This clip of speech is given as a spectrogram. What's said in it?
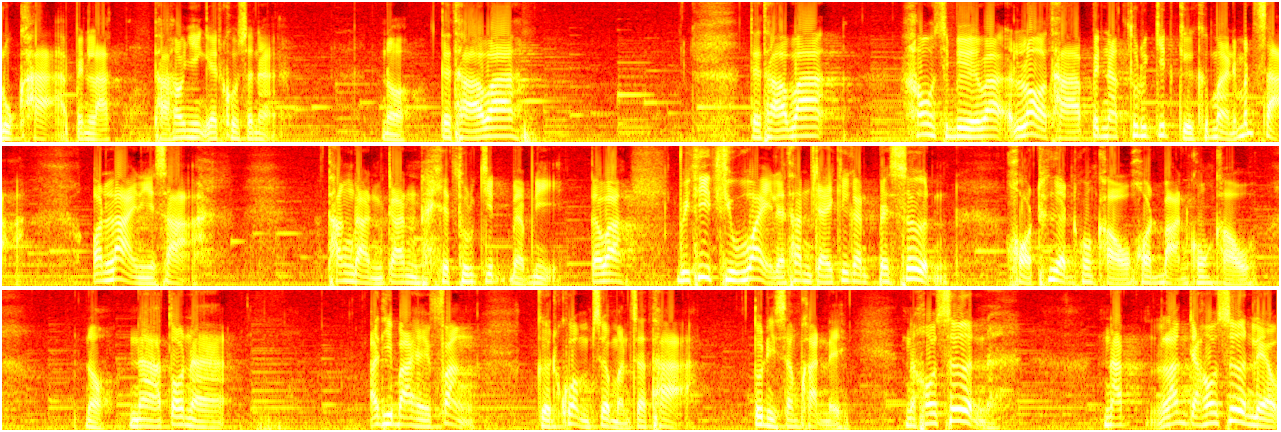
ลูกค้าเป็นหลัก ถ้าเฮายิ่งแอดโฆษณา เนาะแต่ถามว่า แต่ถามว่าเฮาสิไปว่าล่อถาเป็นนักธุรกิจเกิดขึ้นมานี่มันสาออนไลน์นี่สาทางด้านการเฮ็ดธุรกิจแบบนี้ แต่ว่าวิธีที่ไวและทันใจคือการไปเสิร์ชหอดเทือนของเขาหอดบานของเขาเนาะหนาต่อนา อธิบายให้ฟังเกิดความเสื่อมันศรัทธาตัวนี้สำคัญเลยนะเขาเซิร์นนัดหลังจากเขาเซิร์นแล้ว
